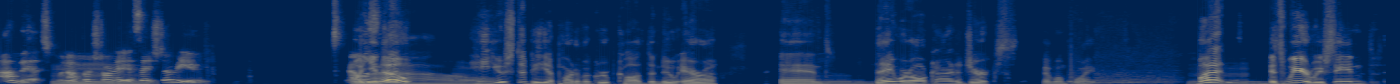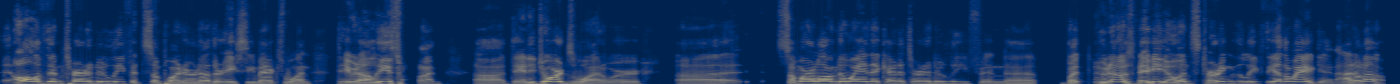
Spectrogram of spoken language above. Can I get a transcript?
I met when I first started Mm. SHW. That Well, you know, Wow. he used to be a part of a group called the New Era, and Mm. they were all kind of jerks at one point. But Mm. It's weird. We've seen all of them turn a new leaf at some point or another. AC Max won, David Ali's one, uh, Danny Jordan's one, where uh, somewhere along the way they kind of turn a new leaf. And uh, but who knows? Maybe Owen's turning the leaf the other way again. I don't know.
